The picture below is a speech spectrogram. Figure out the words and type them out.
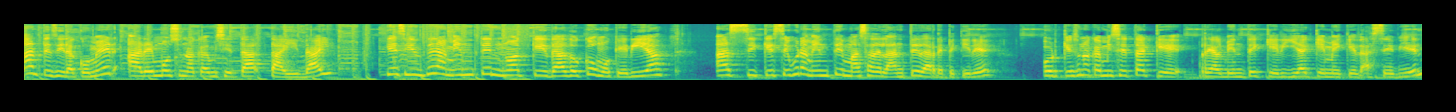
Antes de ir a comer haremos una camiseta tie-dye que sinceramente no ha quedado como quería, así que seguramente más adelante la repetiré porque es una camiseta que realmente quería que me quedase bien.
